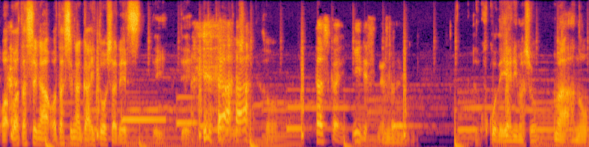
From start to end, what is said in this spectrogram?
わ私が、私が該当者ですって言って、そう。確かに、いいですね、それ。うんここでやりましょう。まあ、あの、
